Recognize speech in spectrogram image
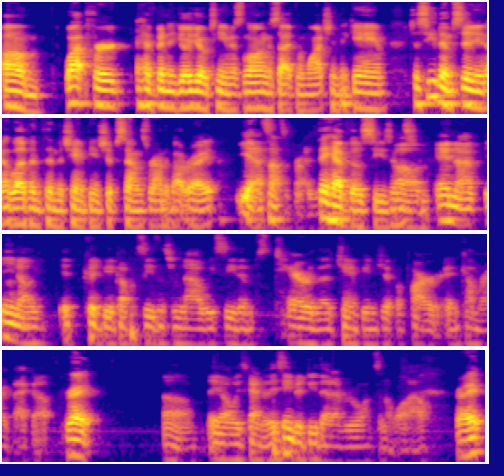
Um, Watford have been a yo-yo team as long as I've been watching the game. To see them sitting 11th in the championship sounds roundabout right. Yeah, it's not surprising. They have those seasons. Um, and, uh, you know, it could be a couple seasons from now we see them tear the championship apart and come right back up. right, Um, they always kind of, they seem to do that every once in a while. right.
